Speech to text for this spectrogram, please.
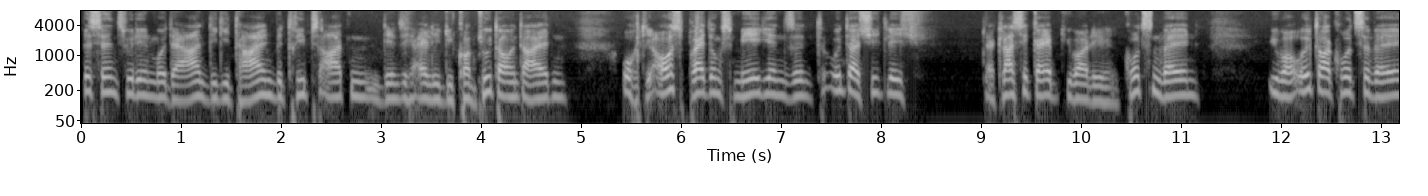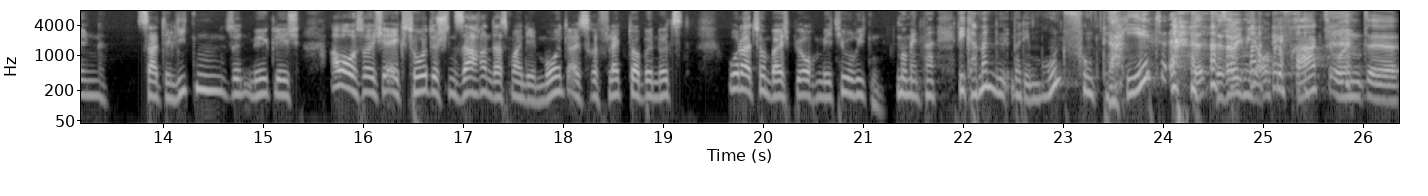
bis hin zu den modernen digitalen Betriebsarten, in denen sich eigentlich die Computer unterhalten. Auch die Ausbreitungsmedien sind unterschiedlich. Der Klassiker eben über die kurzen Wellen, über ultrakurze Wellen, Satelliten sind möglich, aber auch solche exotischen Sachen, dass man den Mond als Reflektor benutzt oder zum Beispiel auch Meteoriten. Moment mal, wie kann man denn über den Mond funken? Das ja, geht? Das, das habe ich mich auch gefragt und äh,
